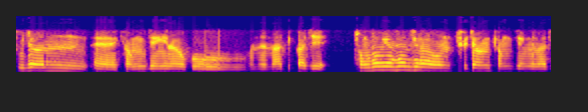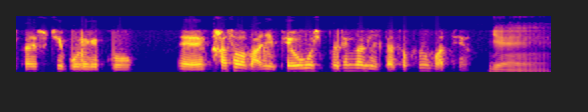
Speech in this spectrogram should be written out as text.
주전의 경쟁이라고는 아직까지 정성현 선수랑 주전 경쟁은 아직까지 솔직히 모르겠고 예, 가서 많이 배우고 싶은 생각이 일단 더 큰 것 같아요. 예.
